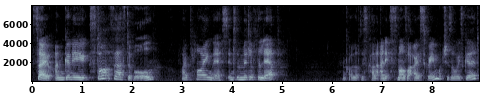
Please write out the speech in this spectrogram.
So I'm going to start first of all by applying this into the middle of the lip. Oh God, I love this colour. And it smells like ice cream, which is always good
